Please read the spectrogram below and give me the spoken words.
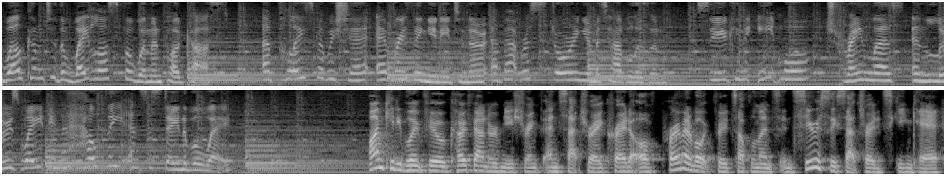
Welcome to the Weight Loss for Women podcast, a place where we share everything you need to know about restoring your metabolism so you can eat more, train less, and lose weight in a healthy and sustainable way. I'm Kitty Blomfield, co founder of New Strength and Saturée, creator of pro metabolic food supplements and seriously saturated skincare.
